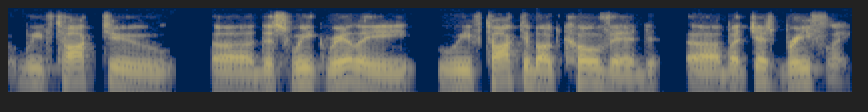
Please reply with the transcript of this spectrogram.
we've talked to uh, this week, really, we've talked about COVID, uh, but just briefly.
